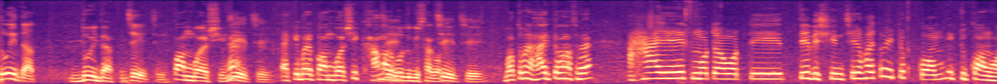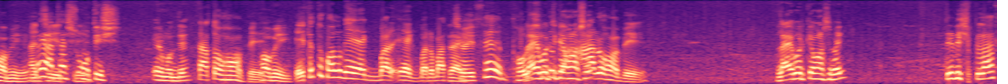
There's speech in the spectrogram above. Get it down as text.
দুই দাঁত। দুই দাঁত। জি জি। কম বয়সী হ্যাঁ? জি, জি। একেবারে কম বয়সী খামার উপযোগী ছাগল। জি জি। বর্তমানে হাইট কেমন আছে ভাই? হাইট মোটামুটি তিরিশ ইঞ্চি হয়তো একটু কম। একটু কম হবে। আঠাশ জি। উনত্রিশ এর মধ্যে? তা তো হবে। হবেই। এটা তো একবার একবার বাচ্চা Right. হয়েছে। লাইভটি কেমন আসে? আরও হবে। কেমন আছে ভাই? তিরিশ প্লাস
